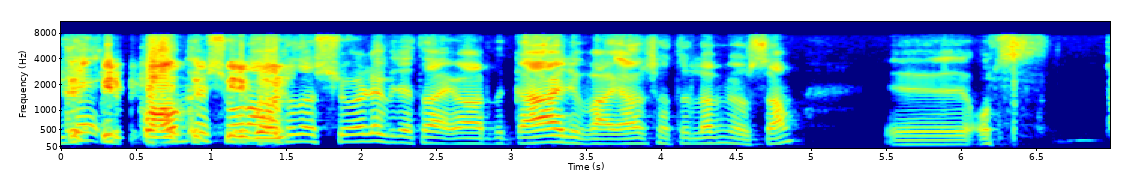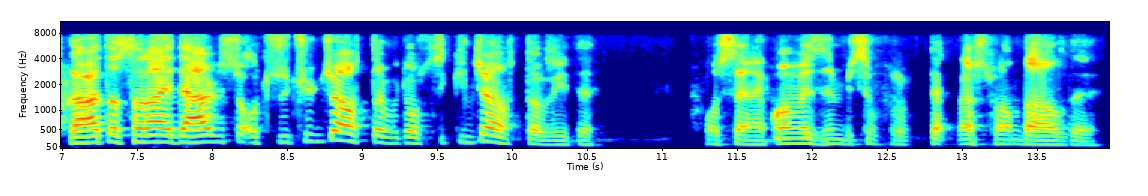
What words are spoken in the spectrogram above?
Bir 41 de puan 41 gol. şöyle bir detay vardı. Galiba yanlış hatırlamıyorsam. Ee, o Galatasaray derbisi 33. hafta mıydı? 32. hafta mıydı? O sene Gomez'in bir sıfır deplasmanda aldı.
